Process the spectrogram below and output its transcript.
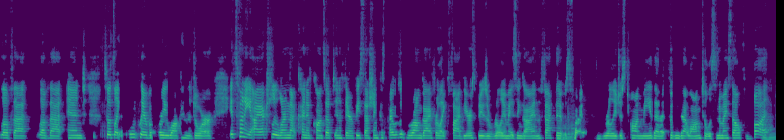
Love that. Love that. And so it's like being clear before you walk in the door. It's funny. I actually learned that kind of concept in a therapy session because I was with the wrong guy for like five years, but he was a really amazing guy. And the fact that it was mm-hmm. five really just on me that it took me that long to listen to myself. But mm-hmm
